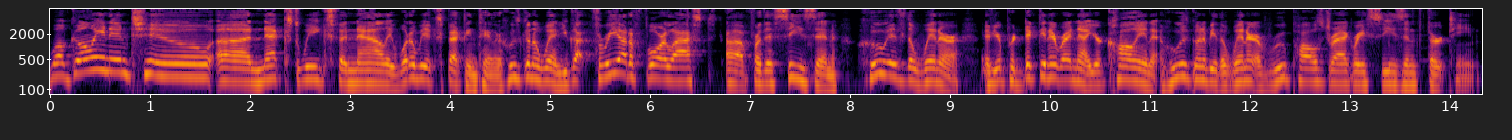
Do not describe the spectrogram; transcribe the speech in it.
Well, going into uh, next week's finale, what are we expecting, Taylor? Who's going to win? You got three out of four last uh, for this season. Who is the winner? If you're predicting it right now, you're calling it. Who is going to be the winner of RuPaul's Drag Race season 13?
